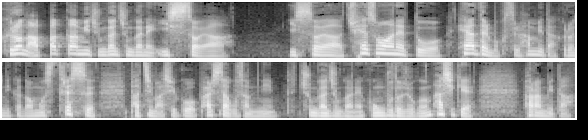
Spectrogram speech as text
그런 압박감이 중간중간에 있어야, 있어야 최소한의 또 해야 될 몫을 합니다. 그러니까 너무 스트레스 받지 마시고 8493님 중간중간에 공부도 조금 하시길 바랍니다.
